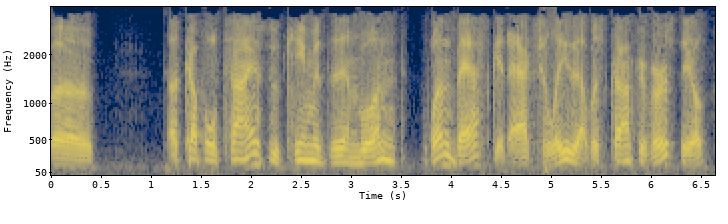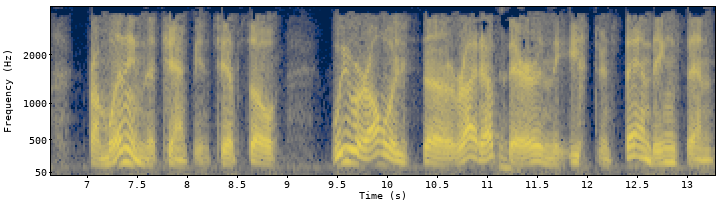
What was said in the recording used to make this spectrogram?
uh, a couple times. We came within one one basket actually that was controversial from winning the championship. So we were always uh, right up there in the Eastern standings, and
